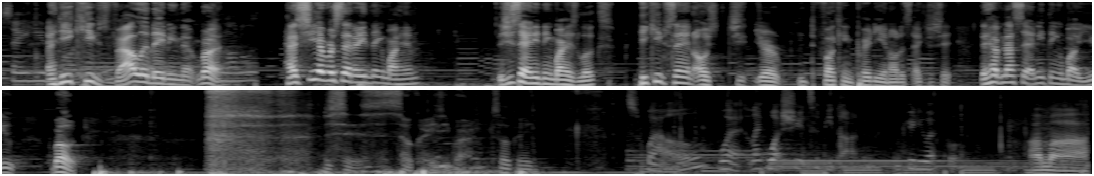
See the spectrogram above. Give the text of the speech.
So you. And he keeps validating them, bro. Has she ever said anything about him? Did she say anything about his looks? He keeps saying, "Oh, she, you're fucking pretty" and all this extra shit. They have not said anything about you, bro. this is so crazy, bro. So crazy. Well, what? Like, what shoots have you done? Who do you work for? I'm uh,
